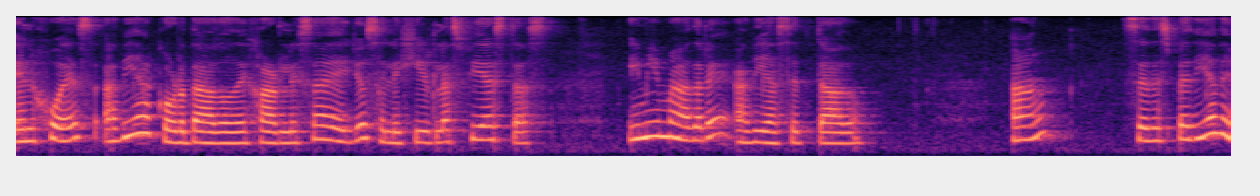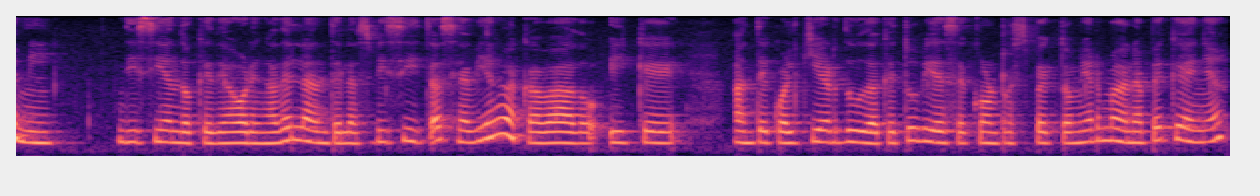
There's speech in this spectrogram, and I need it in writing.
El juez había acordado dejarles a ellos elegir las fiestas, y mi madre había aceptado. Anne se despedía de mí, diciendo que de ahora en adelante las visitas se habían acabado y que, ante cualquier duda que tuviese con respecto a mi hermana pequeña,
